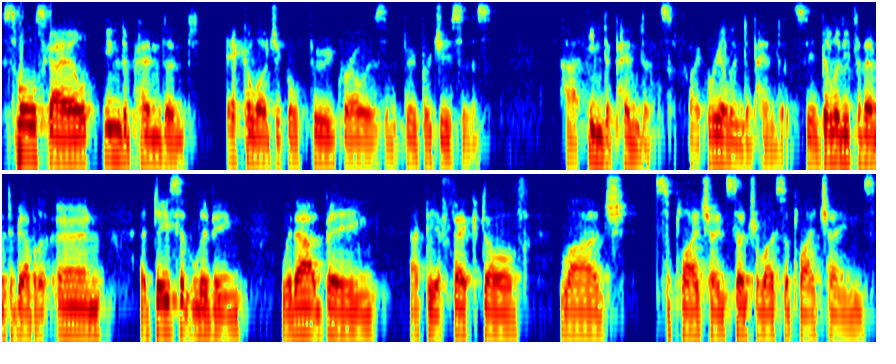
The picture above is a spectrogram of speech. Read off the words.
small scale, independent, ecological food growers and food producers uh, independence, like real independence, the ability for them to be able to earn a decent living without being at the effect of large supply chains, centralized supply chains,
